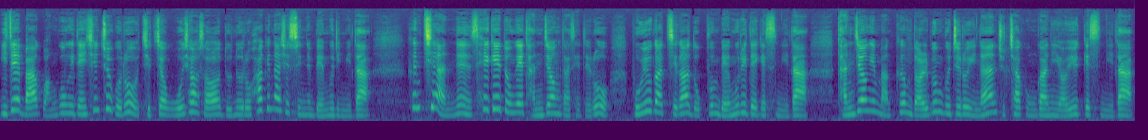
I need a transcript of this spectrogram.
이제 막 완공이 된 신축으로 직접 오셔서 눈으로 확인하실 수 있는 매물입니다. 흔치 않는 세계동의 단지형 다세대로 보유 가치가 높은 매물이 되겠습니다. 단지형인 만큼 넓은 부지로 인한 주차 공간이 여유 있겠습니다.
